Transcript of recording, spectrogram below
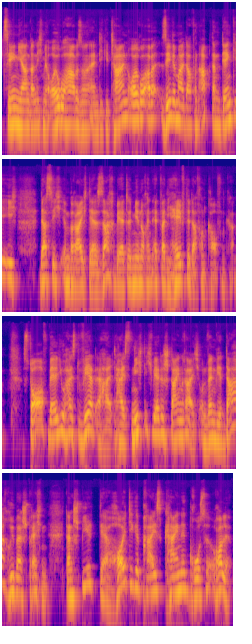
zehn Jahren dann nicht mehr Euro habe, sondern einen digitalen Euro. Aber sehen wir mal davon ab, dann denke ich, dass ich im Bereich der Sachwerte mir noch in etwa die Hälfte davon kaufen kann. Store of Value heißt Werterhalt, heißt nicht, ich werde steinreich. Und wenn wir darüber sprechen, dann spielt der heutige Preis keine große Rolle.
